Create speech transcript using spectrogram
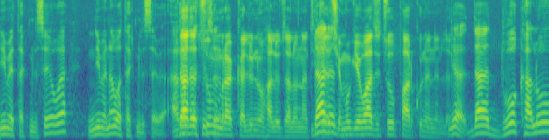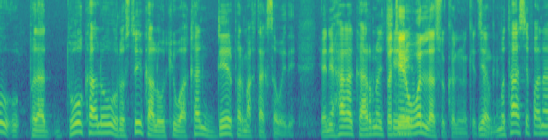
نیمه تکمیل شوې وه نیمه نه وه تکمیل شوې هغه دا د تکمیل شوې څومره کلونو هلو ځلو دا نتیجه ده د چې موږ یوازې څو پارکونه نن لرو. یا دا دوو کالو په دا دوو کالو وروستیو کالو کې واقعا ډیر پرمختګ شوی دی یعنی هغه کارونه په چې تیرو ولسو کلونو کې یا څنګه متاسفانه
